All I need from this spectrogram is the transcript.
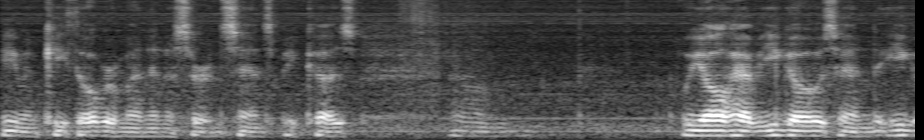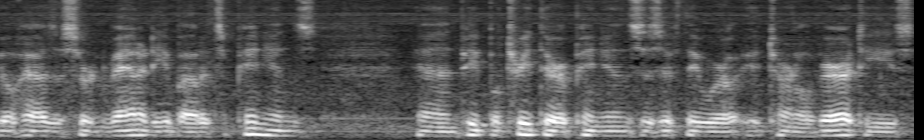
even Keith Olbermann in a certain sense because um, we all have egos and the ego has a certain vanity about its opinions and people treat their opinions as if they were eternal verities,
